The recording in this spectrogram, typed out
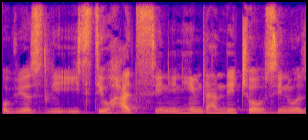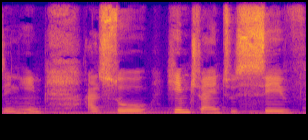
Obviously, he still had sin in him. That nature of sin was in him, and so him trying to save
